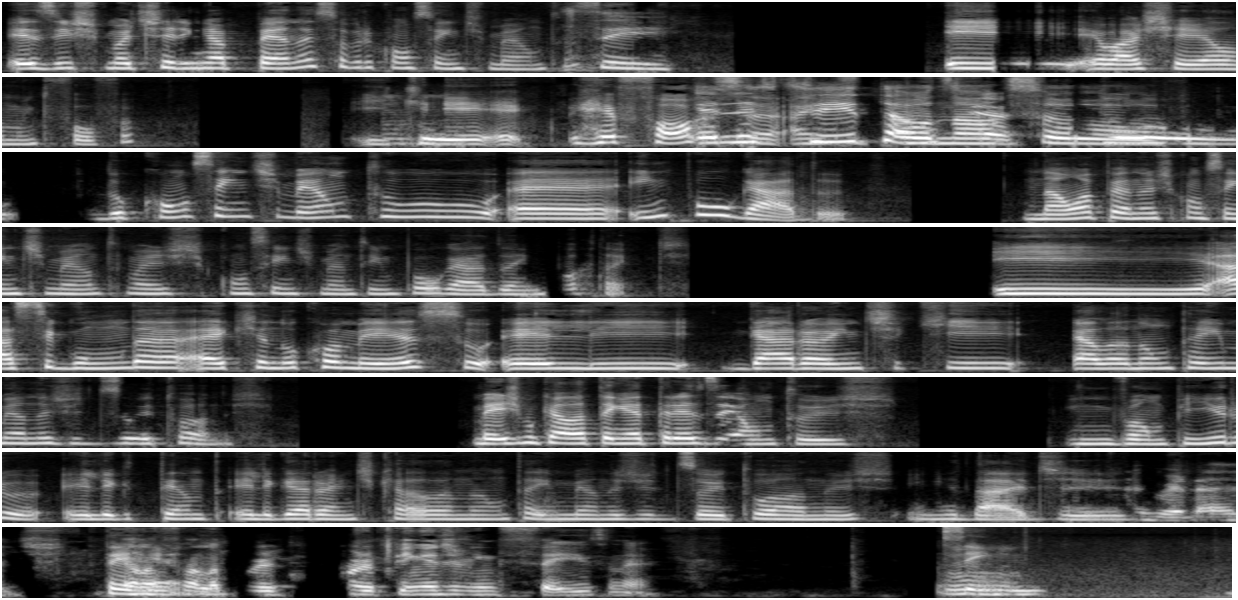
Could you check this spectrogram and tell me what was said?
Existe uma tirinha apenas sobre consentimento. Sim. E eu achei ela muito fofa. E que reforça. Ele cita o nosso. do, do consentimento é, empolgado. Não apenas consentimento, mas consentimento empolgado é importante. E a segunda é que no começo ele garante que ela não tem menos de 18 anos. Mesmo que ela tenha 300 em vampiro, ele, tenta, ele garante que ela não tem menos de 18 anos em idade É verdade. terrena. Ela fala cor, corpinha de 26, né? Sim. Uhum.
